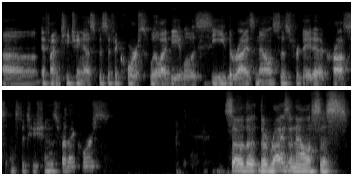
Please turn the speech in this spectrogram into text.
uh, if I'm teaching a specific course, will I be able to see the RISE analysis for data across institutions for that course? So the, the RISE analysis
